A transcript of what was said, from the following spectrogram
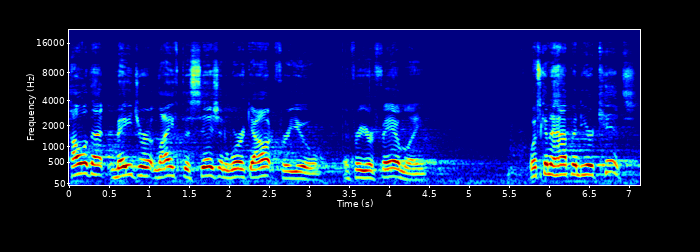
How will that major life decision work out for you and for your family? What's going to happen to your kids?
